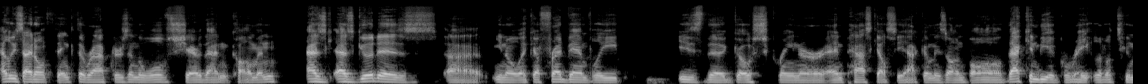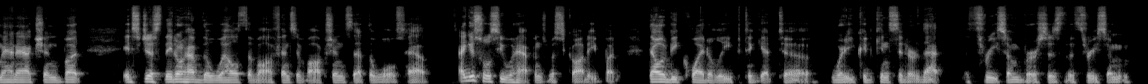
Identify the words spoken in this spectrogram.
at least I don't think the Raptors and the Wolves share that in common as as good as uh, you know, like a Fred VanVleet is the ghost screener and Pascal Siakam is on ball. That can be a great little two man action, but it's just they don't have the wealth of offensive options that the Wolves have. I guess we'll see what happens with Scotty, but that would be quite a leap to get to where you could consider that threesome versus the threesome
